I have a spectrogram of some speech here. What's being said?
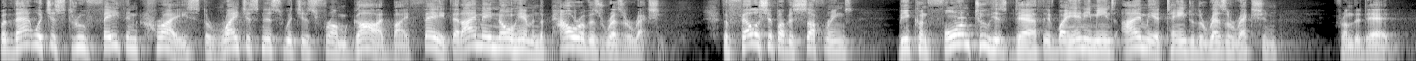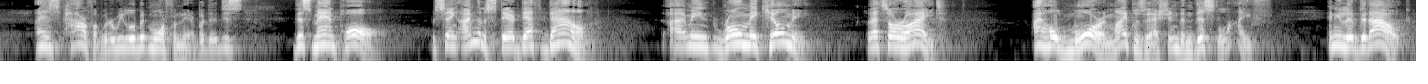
but that which is through faith in Christ, the righteousness which is from God by faith, that I may know him in the power of his resurrection, the fellowship of his sufferings, being conformed to his death, if by any means I may attain to the resurrection from the dead. It's powerful. I'm going to read a little bit more from there. But just, this man, Paul, was saying, I'm going to stare death down. I mean, Rome may kill me. That's all right. I hold more in my possession than this life. And he lived it out.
